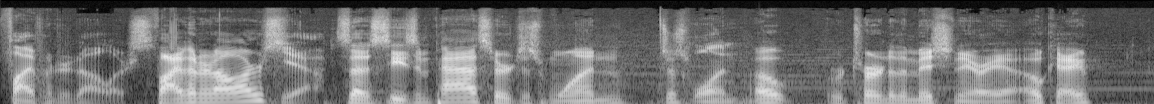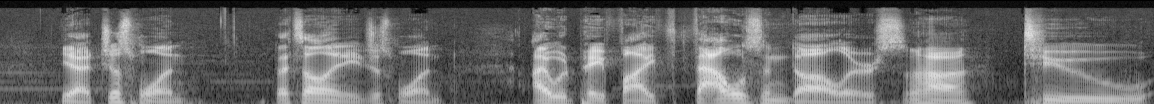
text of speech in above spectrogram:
five hundred dollars. Five hundred dollars. Yeah. Is that a season pass or just one? Just one. Oh, return to the mission area. Okay. Yeah, just one. That's all I need. Just one. I would pay five thousand dollars Uh huh. to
